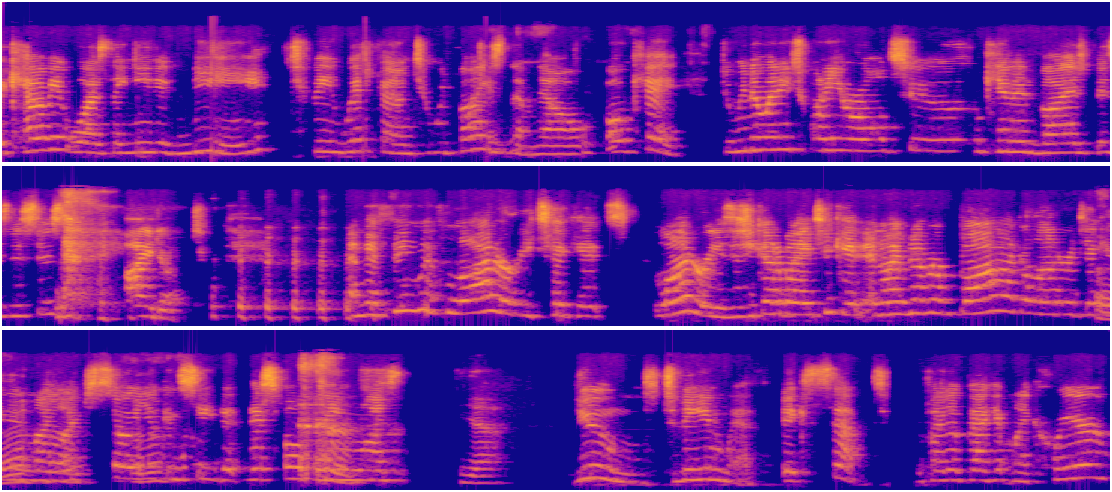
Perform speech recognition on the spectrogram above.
The caveat was they needed me to be with them to advise them. Now, okay, do we know any 20 year olds who can advise businesses? I don't. And the thing with lottery tickets, lotteries, is you got to buy a ticket. And I've never bought a lottery ticket in my Uh-huh, life. So you uh-huh. can see that this whole thing was yeah. doomed to begin with. Except if I look back at my career,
